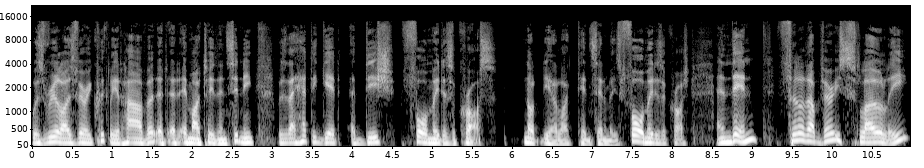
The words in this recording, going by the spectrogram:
was realise very quickly at Harvard, at, at MIT, then Sydney, was they had to get a dish four metres across. Not, you know, like 10 centimetres, four metres across, and then fill it up very slowly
